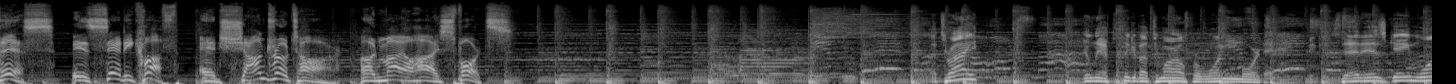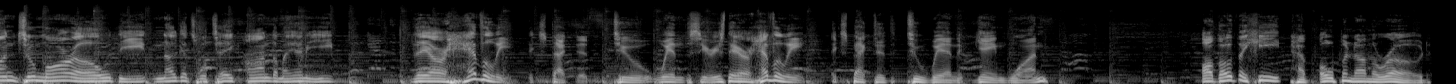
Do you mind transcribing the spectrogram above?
This is Sandy Clough and Shawn Drotar on Mile High Sports. That's right. You only have to think about tomorrow for one more day because it is game one tomorrow. The Nuggets will take on the Miami Heat. They are heavily expected to win the series. They are heavily expected to win game one. Although the Heat have opened on the road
